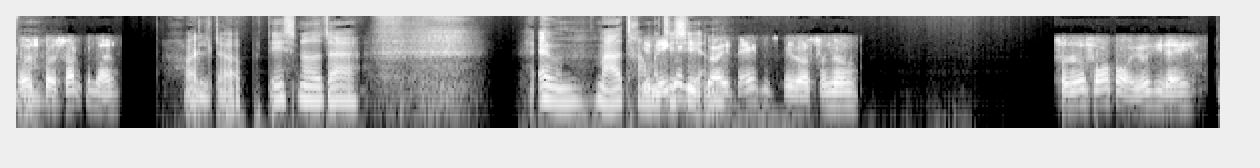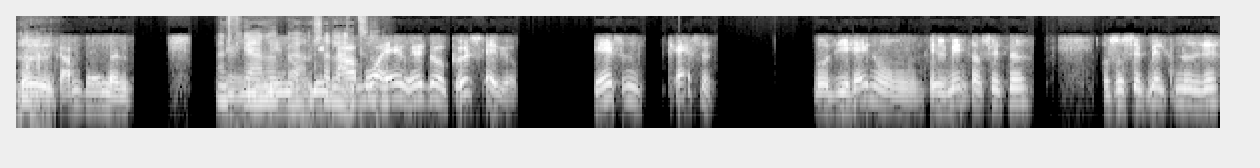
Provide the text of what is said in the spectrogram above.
Hvor jeg skulle have sådan det mad. Hold da op. Det er sådan noget, der er meget Jeg ved ikke, hvad de gør traumatiserende. i dag, sådan noget. Så noget foregår jo ikke i dag. Nu er jo gamle dage, men... Man fjernede min- børn min så lang tid. mor havde jo ikke noget køleskab, jo. Det er sådan en kasse, hvor de havde nogle elementer at sætte ned, og så sætte mælken ned i det.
